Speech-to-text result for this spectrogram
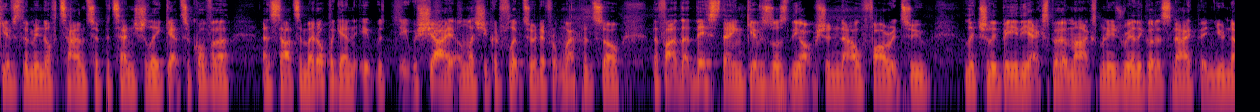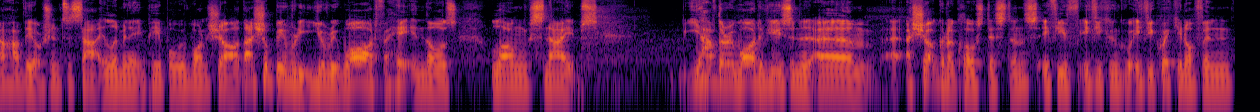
gives them enough time to potentially get to cover and start to med up again. It was it was shy unless you could flip to a different weapon. So the fact that this then gives us the option now for it to literally be the expert marksman who's really good at sniping, you now have the option to start eliminating people with one shot. That should be re- your reward for hitting those long snipes you have the reward of using um, a shotgun at close distance if you if you can if you're quick enough and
